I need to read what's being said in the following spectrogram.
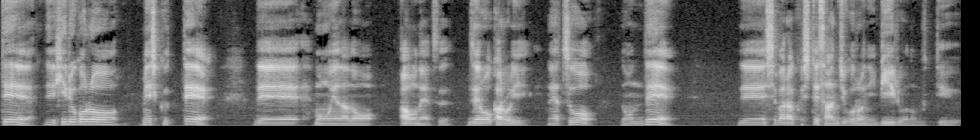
て、で、昼頃飯食って、で、モンエナの青のやつ、ゼロカロリーのやつを飲んで、で、しばらくして3時頃にビールを飲むっていう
